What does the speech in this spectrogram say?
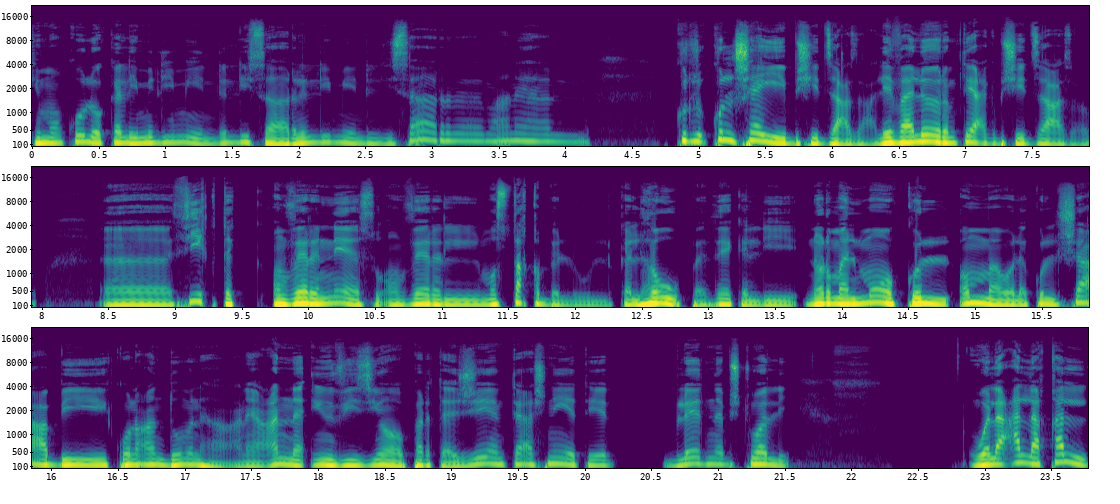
كيما نقولوا كلي من اليمين لليسار لليمين لليسار معناها. كل كل شيء باش يتزعزع. les valeurs نتاعك باش يتزعزعوا. آه ثقتك envers الناس و envers المستقبل وال hope هذاك اللي normalement كل أمة ولا كل شعب يكون عنده منها. يعني عندنا une vision partagée نتاع شنية بلادنا باش تولي. ولا على الاقل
